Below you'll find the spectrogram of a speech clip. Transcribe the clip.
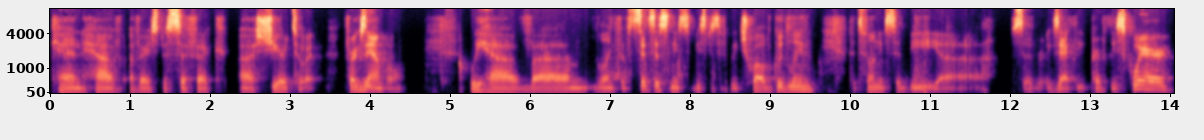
can have a very specific uh, shear to it. For example, we have um, the length of tzitzis needs to be specifically 12 gudlin. The tefillin needs to be uh, so exactly perfectly square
